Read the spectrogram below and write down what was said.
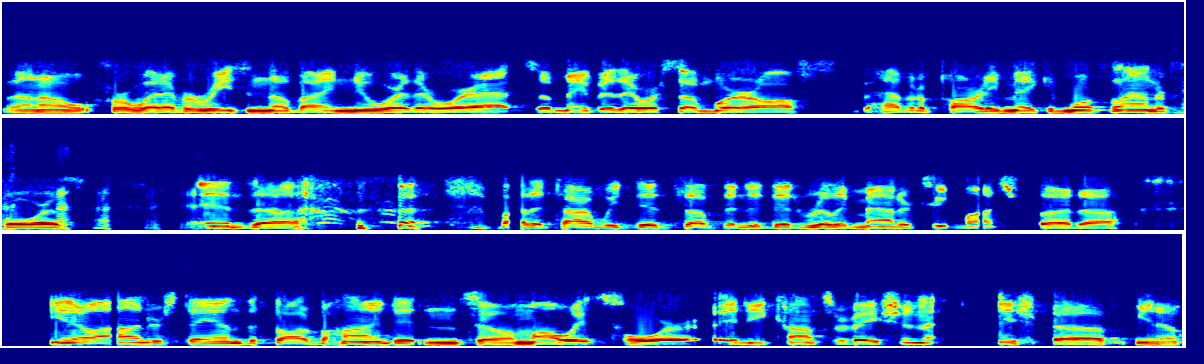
you know for whatever reason nobody knew where they were at, so maybe they were somewhere off having a party making more flounder for us, and uh, by the time we did something, it didn't really matter too much. But uh, you know, I understand the thought behind it, and so I'm always for any conservation, uh, you know,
